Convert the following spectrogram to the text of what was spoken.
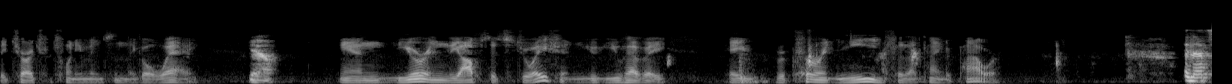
they charge for 20 minutes, and they go away. Yeah. And you're in the opposite situation. You you have a a recurrent need for that kind of power. And that's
